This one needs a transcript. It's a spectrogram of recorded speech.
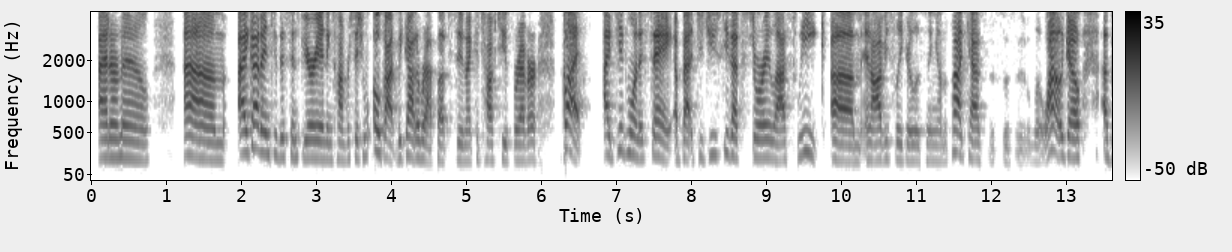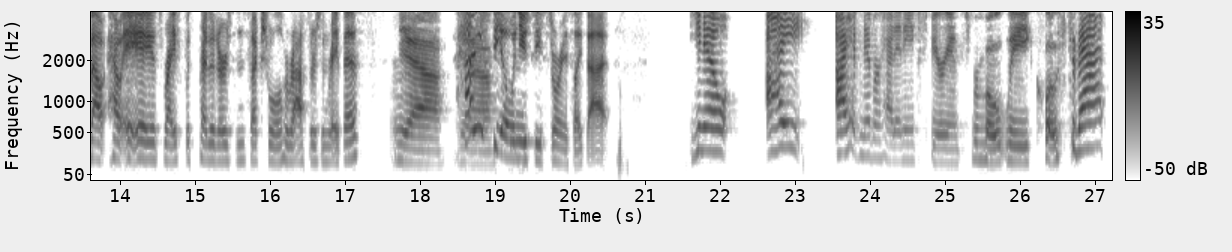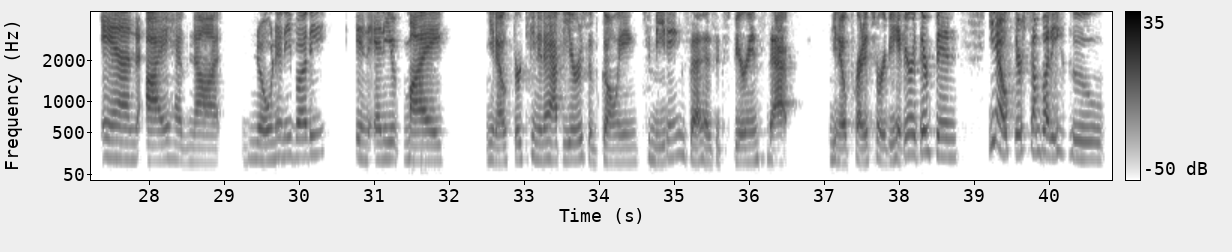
I don't know. Um, I got into this infuriating conversation. Oh God, we got to wrap up soon. I could talk to you forever, but I did want to say about. Did you see that story last week? Um, and obviously, if you're listening on the podcast, this was a little while ago about how AA is rife with predators and sexual harassers and rapists. Yeah. How do you feel when you see stories like that? You know, I I have never had any experience remotely close to that and I have not known anybody in any of my you know 13 and a half years of going to meetings that has experienced that you know predatory behavior there've been you know if there's somebody who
